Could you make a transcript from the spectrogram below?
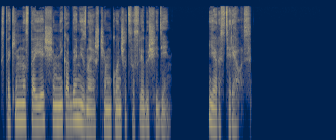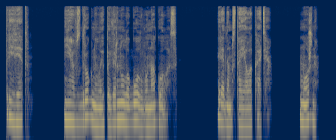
С таким настоящим никогда не знаешь, чем кончится следующий день. Я растерялась. «Привет». Я вздрогнула и повернула голову на голос. Рядом стояла Катя. «Можно?»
